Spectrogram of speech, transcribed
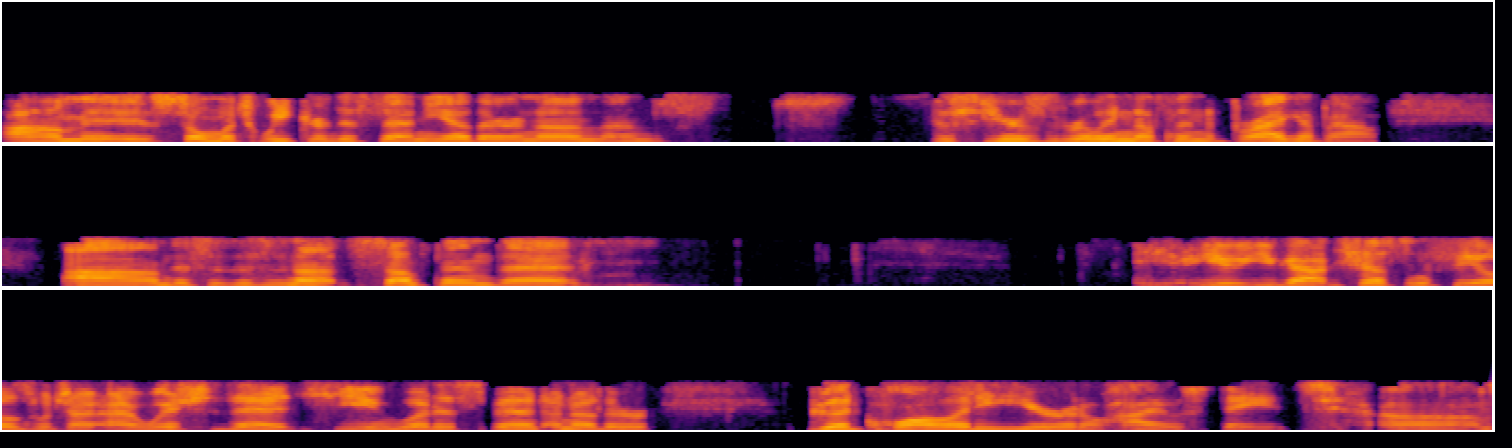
um, is so much weaker. This, that, and the other. And um, um, this year's really nothing to brag about. Um, this is this is not something that you you got Justin Fields, which I, I wish that he would have spent another good quality year at Ohio State. Um,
